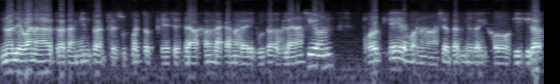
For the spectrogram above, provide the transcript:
no le van a dar tratamiento al presupuesto que se trabajó en la Cámara de Diputados de la Nación, porque, bueno, ayer también lo dijo Kisilov,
